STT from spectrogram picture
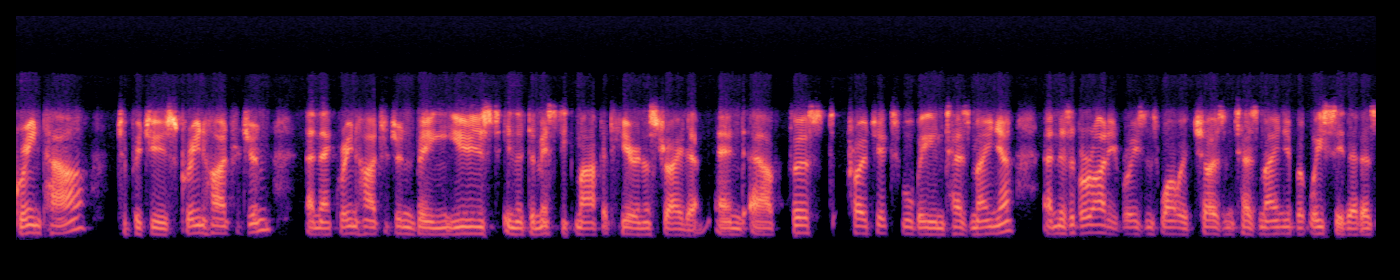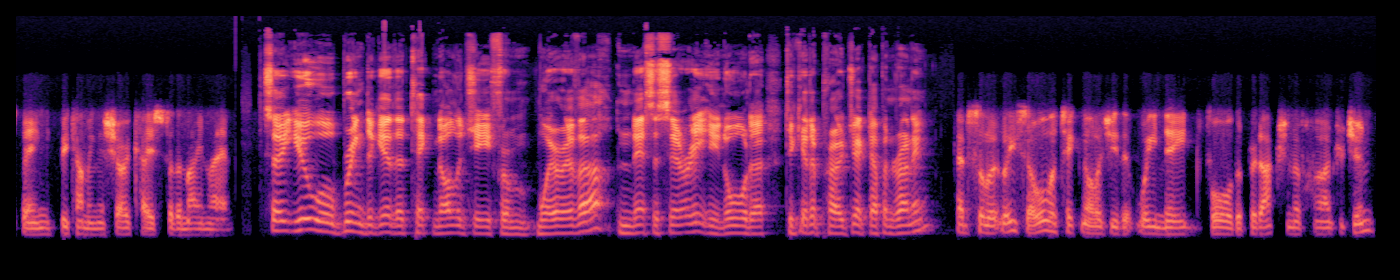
green power to produce green hydrogen and that green hydrogen being used in the domestic market here in Australia. And our first projects will be in Tasmania. And there's a variety of reasons why we've chosen Tasmania, but we see that as being becoming a showcase for the mainland. So you will bring together technology from wherever necessary in order to get a project up and running? Absolutely. So all the technology that we need for the production of hydrogen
